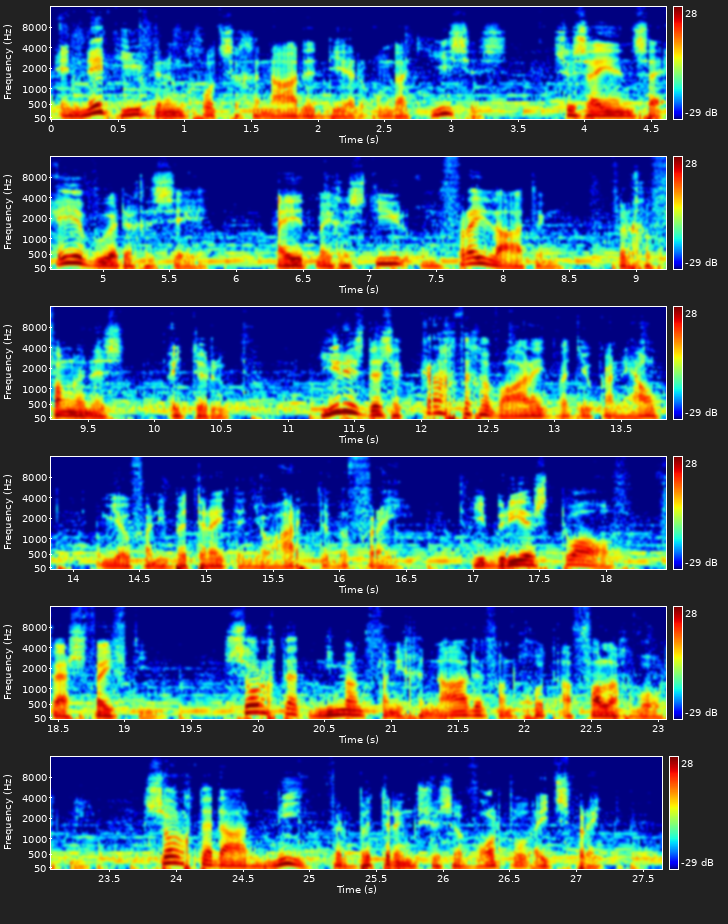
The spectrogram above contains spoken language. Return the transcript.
En net hier dring God se genade deur omdat Jesus, soos hy in sy eie woorde gesê het, hy het my gestuur om vrylating vir gevangenes uit te roep. Hier is dus 'n kragtige waarheid wat jou kan help om jou van die bitterheid in jou hart te bevry. Hebreërs 12 vers 15. Sorg dat niemand van die genade van God afvallig word nie. Sorg dat daar nie verbittering soos 'n wortel uitsprei,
